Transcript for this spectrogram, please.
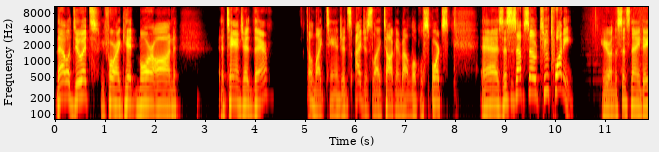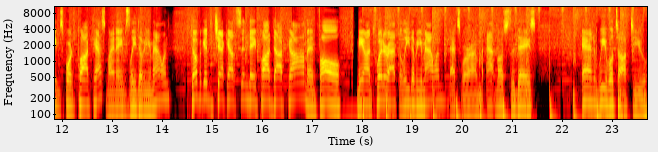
that will do it before I get more on a tangent there. Don't like tangents. I just like talking about local sports. As this is episode 220 here on the Cincinnati Dayton Sports Podcast. My name's Lee W. Mowen. Don't forget to check out CinDayPod.com and follow me on Twitter at the Lee W. Mowen. That's where I'm at most of the days. And we will talk to you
